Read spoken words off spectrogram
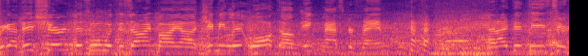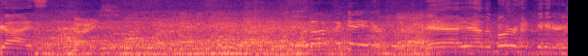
We got this shirt. This one was designed by uh, Jimmy Litwalk of Ink Master fame. and I did these two guys. Nice. Love the gator. Yeah, yeah, the Motorhead Gator, yeah.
